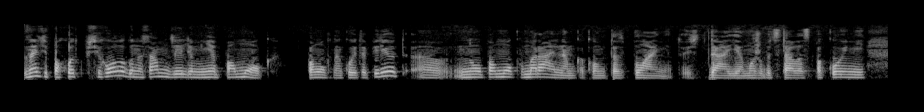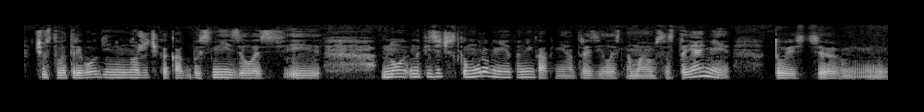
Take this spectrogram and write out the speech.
знаете, поход к психологу на самом деле мне помог. Помог на какой-то период, а, но помог в моральном каком-то плане. То есть, да, я, может быть, стала спокойней, чувство тревоги немножечко как бы снизилось. И... Но на физическом уровне это никак не отразилось на моем состоянии. То есть э,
